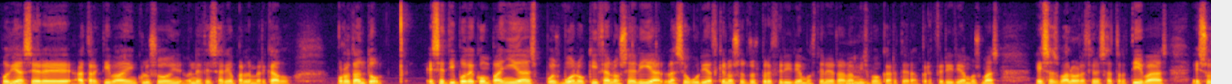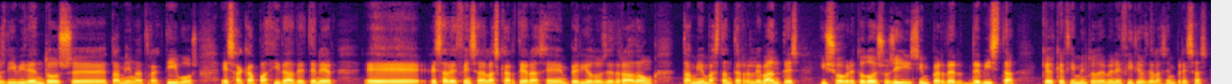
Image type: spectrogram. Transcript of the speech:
podía ser eh, atractiva e incluso necesaria para el mercado. Por lo tanto, ese tipo de compañías, pues bueno, quizá no sería la seguridad que nosotros preferiríamos tener ahora mismo en cartera. Preferiríamos más esas valoraciones atractivas, esos dividendos eh, también atractivos, esa capacidad de tener eh, esa defensa de las carteras en periodos de drawdown también bastante relevantes y sobre todo, eso sí, sin perder de vista que el crecimiento de beneficios de las empresas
